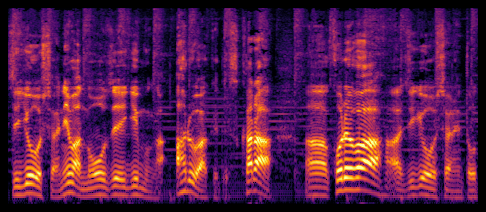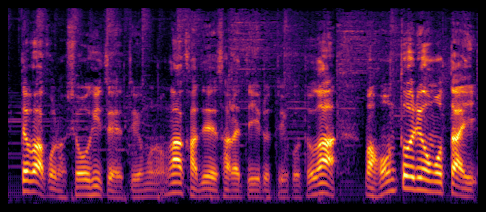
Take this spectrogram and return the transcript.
事業者には納税義務があるわけですからあこれは事業者にとってはこの消費税というものが課税されているということが、まあ、本当に重たい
